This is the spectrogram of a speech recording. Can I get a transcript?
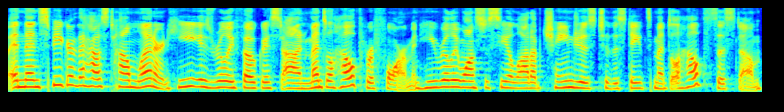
And then Speaker of the House Tom Leonard, he is really focused on mental health reform, and he really wants to see a lot of changes to the state's mental health system.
